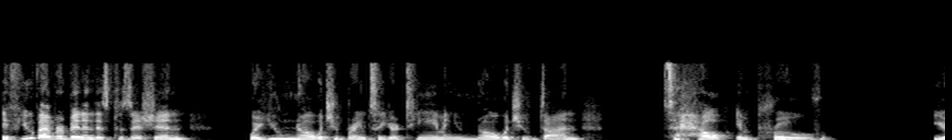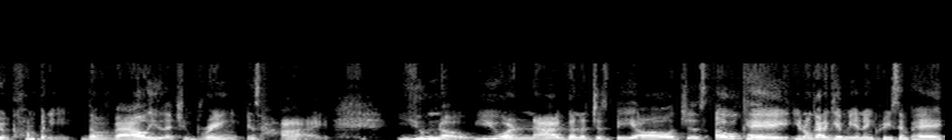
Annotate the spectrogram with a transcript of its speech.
if you've ever been in this position where you know what you bring to your team and you know what you've done to help improve your company, the value that you bring is high. You know, you are not going to just be all just, oh, okay, you don't got to give me an increase in pay.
